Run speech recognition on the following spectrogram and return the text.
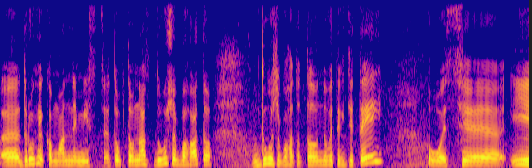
е, друге командне місце. Тобто у нас дуже багато, дуже багато талановитих дітей. Ось е, і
